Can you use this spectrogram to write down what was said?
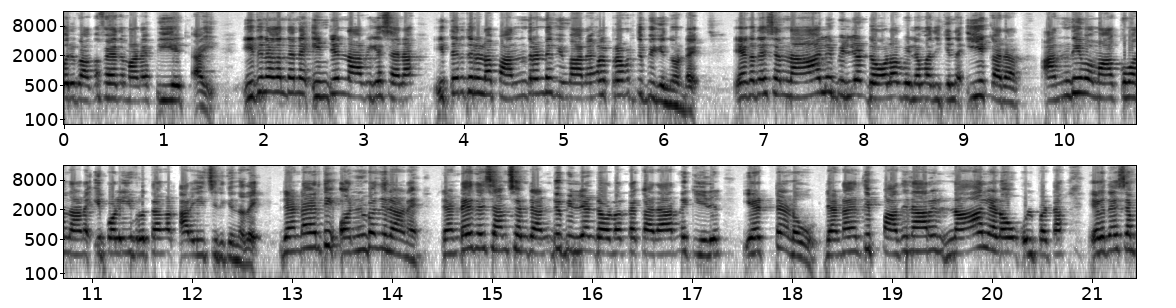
ഒരു വകഭേദമാണ് പി എയ്റ്റ് ഐ ഇതിനകം തന്നെ ഇന്ത്യൻ നാവികസേന ഇത്തരത്തിലുള്ള പന്ത്രണ്ട് വിമാനങ്ങൾ പ്രവർത്തിപ്പിക്കുന്നുണ്ട്. ഏകദേശം നാല് ബില്യൺ ഡോളർ വിലമതിക്കുന്ന ഈ കരാർ അന്തിമമാക്കുമെന്നാണ് ഇപ്പോൾ ഈ വൃത്തങ്ങൾ അറിയിച്ചിരിക്കുന്നത്. രണ്ടായിരത്തി ഒൻപതിലാണ് രണ്ടേ ദശാംശം രണ്ട് ബില്യൺ ഡോളറിന്റെ കരാറിന് കീഴിൽ എട്ടെണ്ണവും രണ്ടായിരത്തി പതിനാറിൽ നാലെണ്ണവും ഉൾപ്പെട്ട ഏകദേശം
